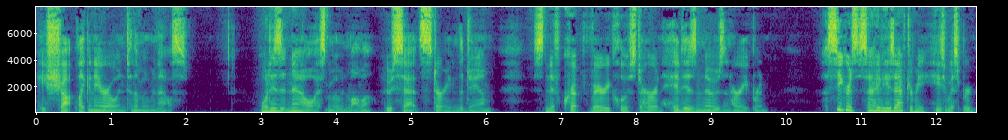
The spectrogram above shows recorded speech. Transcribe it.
He shot like an arrow into the Moomin house. What is it now? asked Moomin Mamma, who sat stirring the jam. Sniff crept very close to her and hid his nose in her apron. A secret society is after me, he whispered.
